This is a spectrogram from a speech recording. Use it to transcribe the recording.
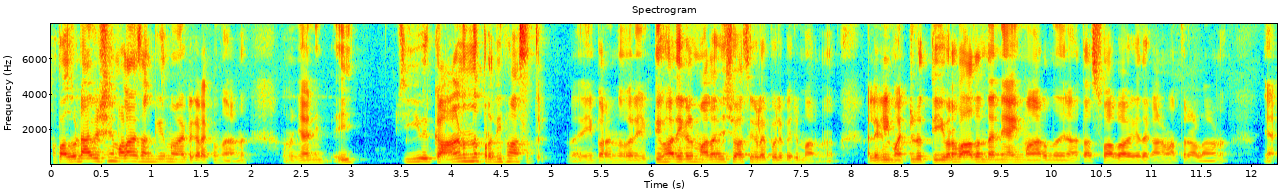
അപ്പോൾ അതുകൊണ്ട് ആ വിഷയം വളരെ സങ്കീർണമായിട്ട് കിടക്കുന്നതാണ്. ഞാൻ ഈ ഈ കാണുന്ന പ്രതിഭാസത്തിൽ ഈ പറയുന്ന പോലെ യുക്തിവാദികൾ മതവിശ്വാസികളെ പോലെ പെരുമാറുന്നു അല്ലെങ്കിൽ മറ്റൊരു തീവ്രവാദം തന്നെയായി മാറുന്നതിനകത്ത് അസ്വാഭാവികത കാണാത്ത ഒരാളാണ് ഞാൻ.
